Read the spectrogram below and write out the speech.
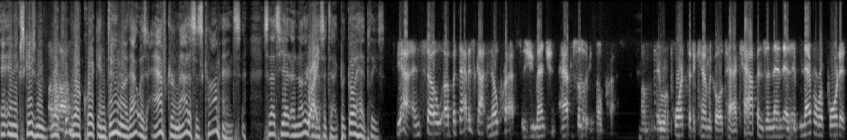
And, and excuse me, real, um, real, quick, in Duma, that was after Mattis's comments, so that's yet another right. gas attack. But go ahead, please. Yeah, and so, uh, but that has got no press, as you mentioned, absolutely no press. Um, they report that a chemical attack happens, and then and have never reported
